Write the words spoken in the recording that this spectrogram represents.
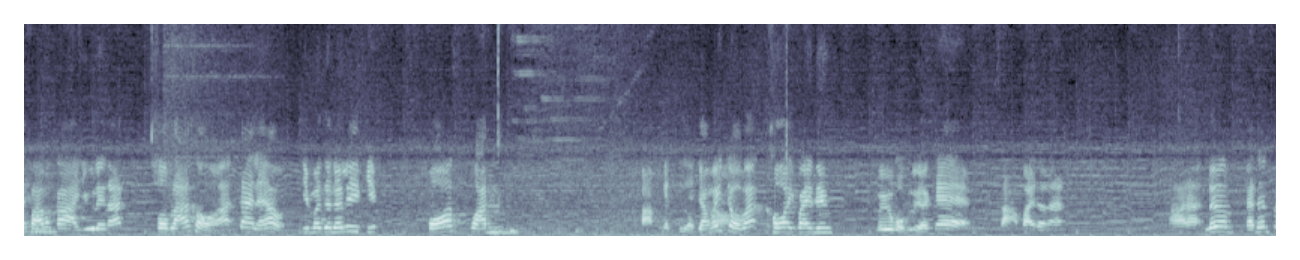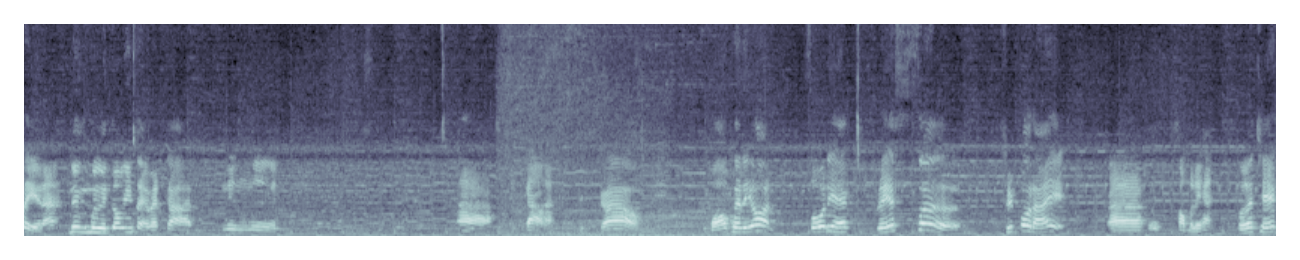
พฟ้าประกายูเรนัสโซบลาสองอะได้แล้วอิมเมอร์เจเนอรี่กิฟฟอสวันปั๊มกันเดือดยังไม่จบอะคออีกใบหนึ่ง มือผมเหลือแค่สามใบเท่านั้นอ่านะเริ่มแพทเทิร์นเฟสนะหนึ่งหมื่นโจมตีใส่แวนการ์ดหนึ่งหมื่นอ่าเก้าฮะเก้าบอลเพริออนโซเดียกเรสเซอร์ทริปเปิลไดอ่าโอ้เข้ามาเลยฮะเฟิร์สเช็ค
